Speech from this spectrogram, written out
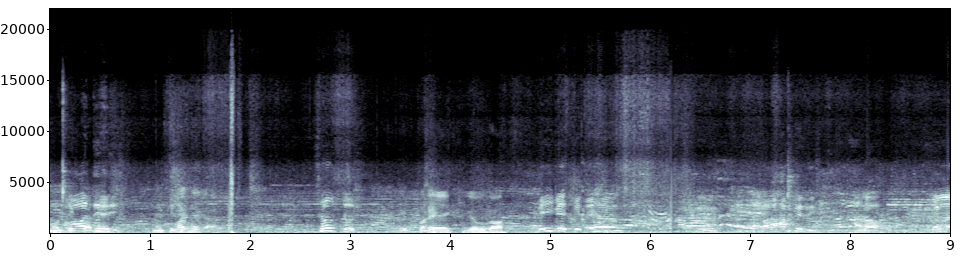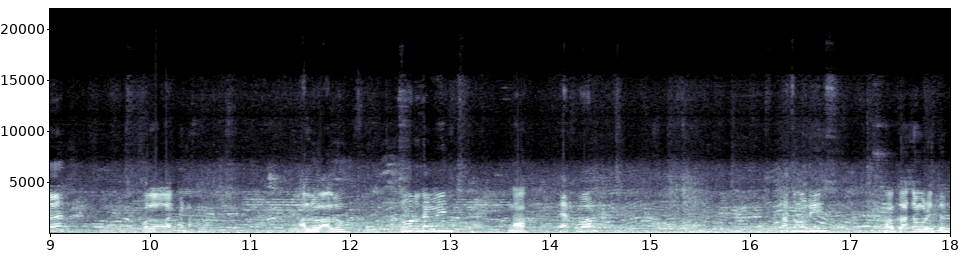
মুরগির ও, কাঠে দিদি। দুই কেজি হবে। সত্তর এরপরে এই কি করব গো? বেশি কেজি। হ্যালো। করলা কলা লাগবে না। আলু আলু। টমেটো খাবি না। এক পোয়া কাঁচামরিচ? আর কাঁচামরিচ দেন।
